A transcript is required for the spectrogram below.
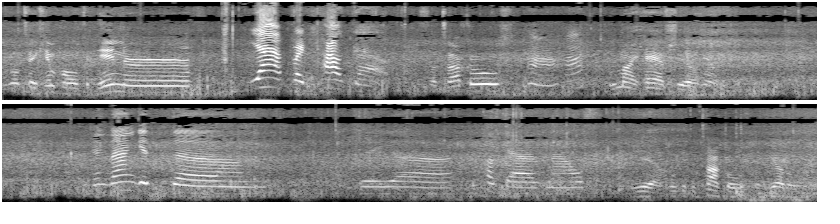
We're gonna take him home for dinner. Yeah, for tacos. For tacos, Uh-huh. we might have shell him. And then get the, the, uh, out now. Yeah, we'll get the tacos from the other one.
